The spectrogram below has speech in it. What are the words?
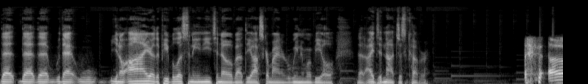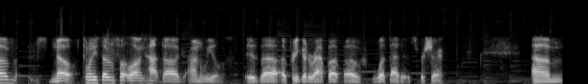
that that that that you know I or the people listening need to know about the Oscar Mayer Wienermobile that I did not just cover? um, no, 27 foot long hot dog on wheels is uh, a pretty good wrap up of what that is for sure. Um,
